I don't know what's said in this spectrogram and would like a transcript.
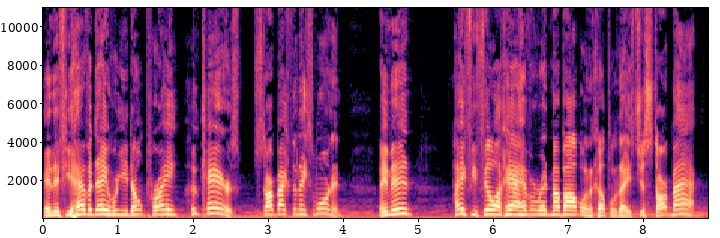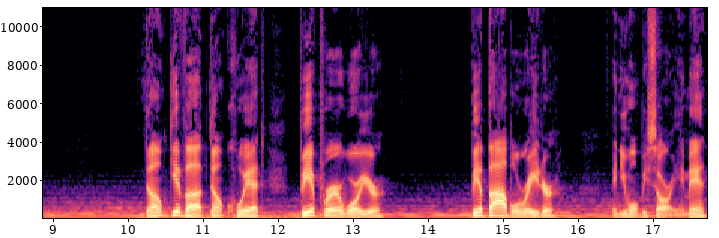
And if you have a day where you don't pray, who cares? Start back the next morning. Amen? Hey, if you feel like, hey, I haven't read my Bible in a couple of days, just start back. Don't give up. Don't quit. Be a prayer warrior. Be a Bible reader, and you won't be sorry. Amen?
